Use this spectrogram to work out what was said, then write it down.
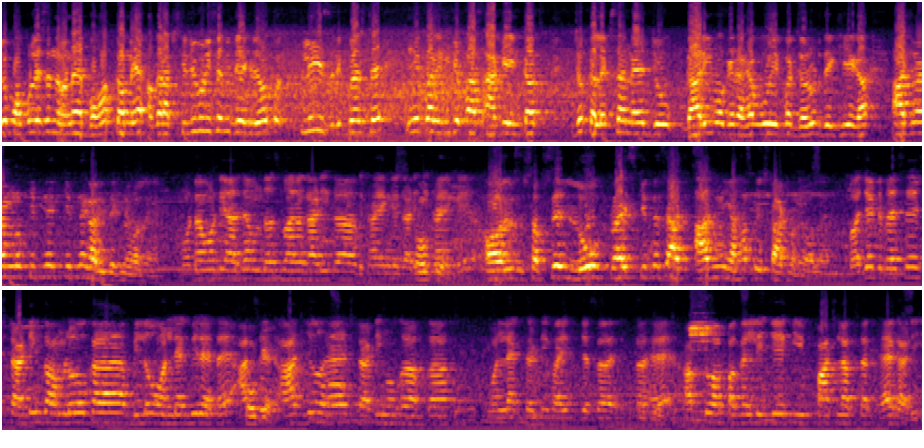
जो पॉपुलेशन होना है, बहुत कम है। अगर आप सिलीगुड़ी से भी देख रहे हो तो प्लीज़ रिक्वेस्ट है, एक बार इनके पास आके इनका जो कलेक्शन है जो गाड़ी वगैरह है वो एक बार ज़रूर देखिएगा। आज में हम लोग कितने कितने गाड़ी देखने वाले हैं? मोटा मोटी आज हम 10-12 गाड़ी का दिखाएँगे गाड़ी ओके दिखाएँगे। और सबसे लो प्राइस कितने से आज आज में यहाँ पे स्टार्ट होने वाला है? बजट वैसे स्टार्टिंग तो हम लोगों का बिलो वन लाख भी रहता है। आज से Okay. आज जो है स्टार्टिंग होगा आपका वन लाख थर्टी फाइव जैसा इतना है। अब तो आप पकड़ लीजिए कि पाँच लाख तक है गाड़ी।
